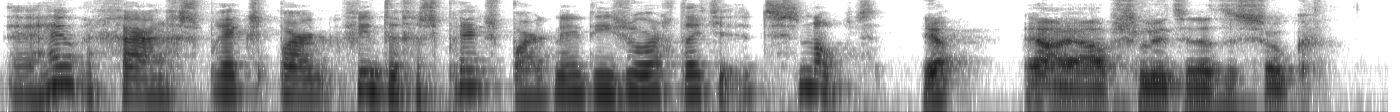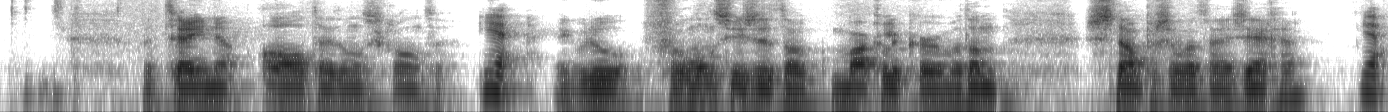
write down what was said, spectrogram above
hè, ga een gesprekspartner, vind een gesprekspartner die zorgt dat je het snapt. Ja. ja, ja, absoluut. En dat is ook... We trainen altijd onze klanten. Ja, Ik bedoel, voor ons is het ook makkelijker, want dan snappen ze wat wij zeggen. Ja.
